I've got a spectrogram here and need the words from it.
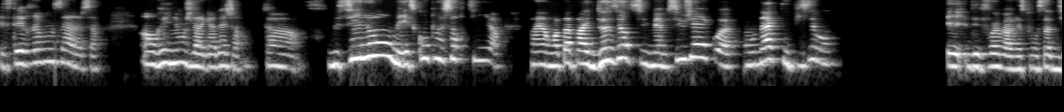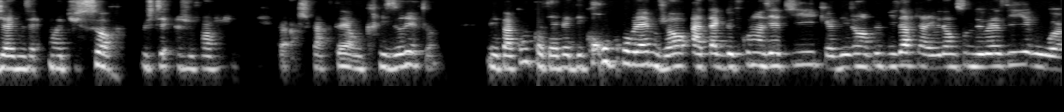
Et c'était vraiment ça, ça. En réunion, je la regardais genre, putain, mais c'est long, mais est-ce qu'on peut sortir? Enfin, on va pas parler deux heures sur le même sujet, quoi. On acte et puis c'est bon. Et des fois, ma responsable directe me disait, moi, tu sors. Je, je, partais en crise de rire, toi. Mais par contre, quand il y avait des gros problèmes, genre attaque de frelons asiatiques, des gens un peu bizarres qui arrivaient dans le centre de loisirs ou euh,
